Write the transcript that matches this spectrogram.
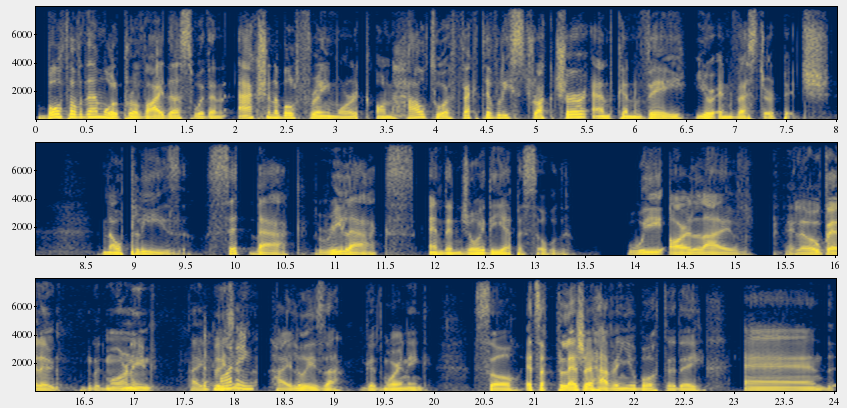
Both of them will provide us with an actionable framework on how to effectively structure and convey your investor pitch. Now, please sit back, relax, and enjoy the episode. We are live. Hello, Peleg. Good morning. Hi, Good Luisa. morning. Hi, Louisa. Good morning. So, it's a pleasure having you both today. And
